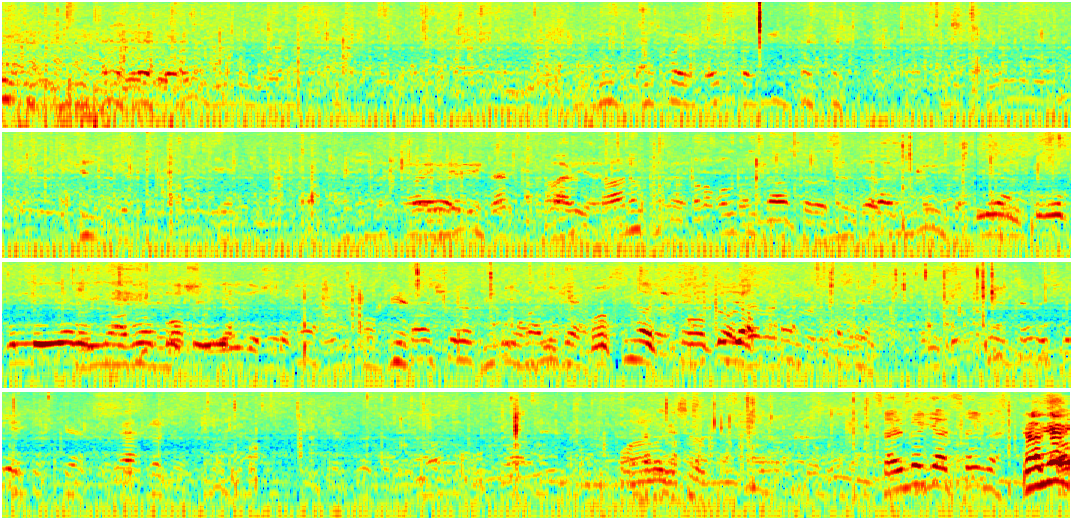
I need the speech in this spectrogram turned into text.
Thank you. Basınlar şu anda yap. Sayın Bey gel Sayın Bey. Gel gel.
